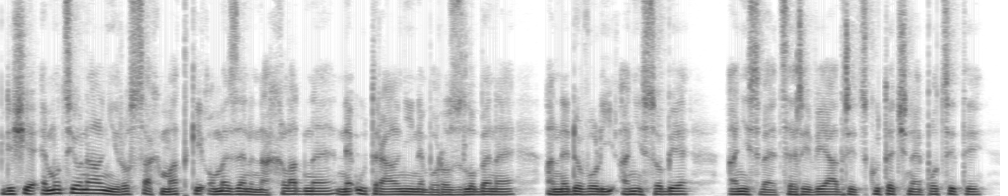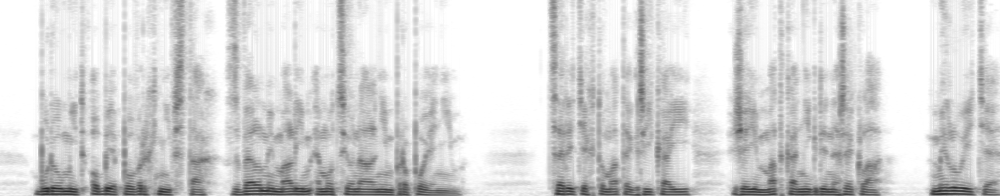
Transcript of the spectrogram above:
Když je emocionální rozsah matky omezen na chladné, neutrální nebo rozzlobené a nedovolí ani sobě, ani své dceři vyjádřit skutečné pocity, budou mít obě povrchní vztah s velmi malým emocionálním propojením. Dcery těchto matek říkají, že jim matka nikdy neřekla miluji tě.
